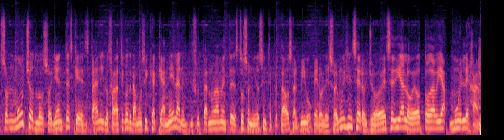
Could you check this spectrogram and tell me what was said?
son muchos los oyentes que están y los fanáticos de la música que anhelan el disfrutar nuevamente de estos sonidos interpretados al vivo. Pero les soy muy sincero, yo ese día lo veo todavía muy lejano.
